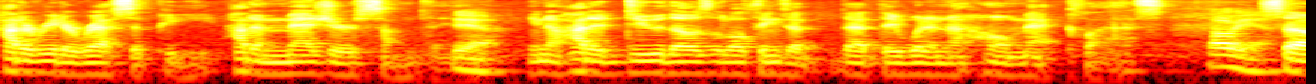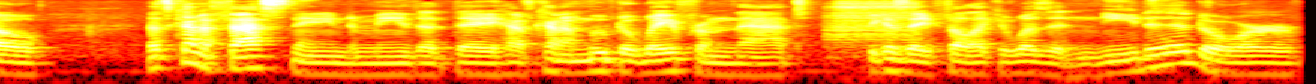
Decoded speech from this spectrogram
how to read a recipe how to measure something Yeah. you know how to do those little things that, that they would in a home ec class Oh yeah. so that's kind of fascinating to me that they have kind of moved away from that because they felt like it wasn't needed or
